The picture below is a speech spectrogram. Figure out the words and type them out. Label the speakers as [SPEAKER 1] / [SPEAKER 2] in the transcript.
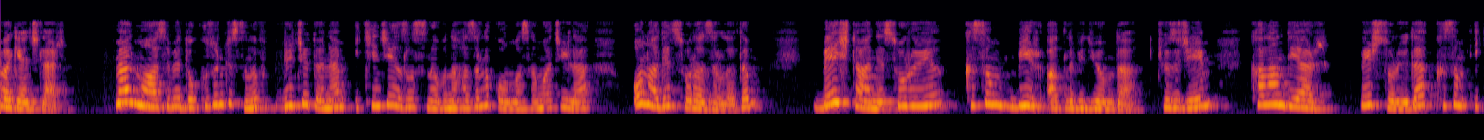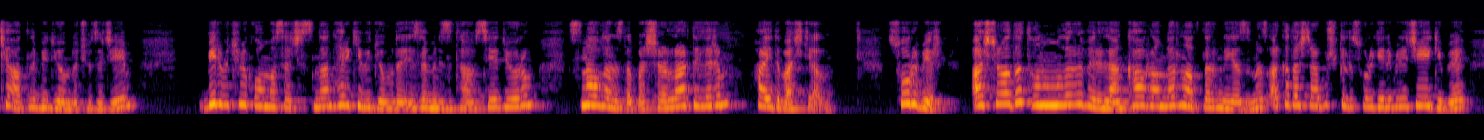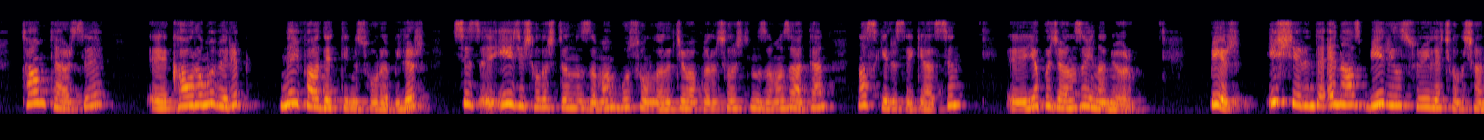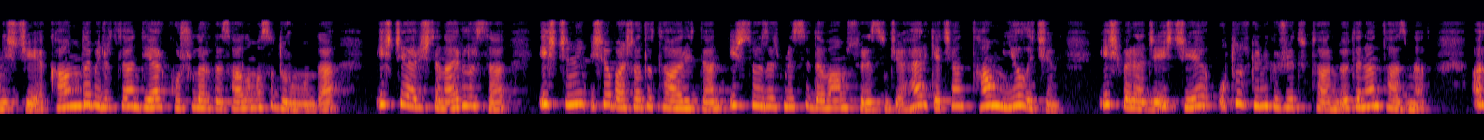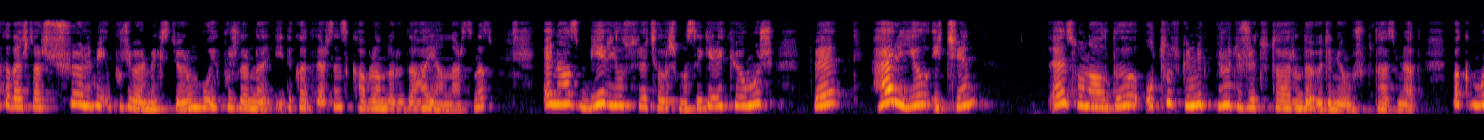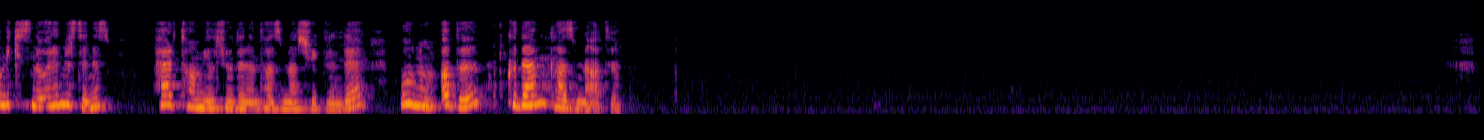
[SPEAKER 1] Merhaba gençler. Mel Muhasebe 9. sınıf 1. dönem 2. yazılı sınavına hazırlık olması amacıyla 10 adet soru hazırladım. 5 tane soruyu kısım 1 adlı videomda çözeceğim. Kalan diğer 5 soruyu da kısım 2 adlı videomda çözeceğim. Bir bütünlük olması açısından her iki videomu da izlemenizi tavsiye ediyorum. Sınavlarınızda başarılar dilerim. Haydi başlayalım. Soru 1. Aşağıda tanımları verilen kavramların adlarını yazınız. Arkadaşlar bu şekilde soru gelebileceği gibi tam tersi e, kavramı verip ne ifade ettiğini sorabilir. Siz e, iyice çalıştığınız zaman bu soruları cevapları çalıştığınız zaman zaten nasıl gelirse gelsin e, yapacağınıza inanıyorum. 1. İş yerinde en az bir yıl süreyle çalışan işçiye kanunda belirtilen diğer koşulları da sağlaması durumunda işçi eğer işten ayrılırsa işçinin işe başladığı tarihten iş sözleşmesi devamı süresince her geçen tam yıl için işverence işçiye 30 günlük ücret tutarında ödenen tazminat. Arkadaşlar şöyle bir ipucu vermek istiyorum. Bu ipuçlarına dikkat ederseniz kavramları daha iyi anlarsınız. En az bir yıl süre çalışması gerekiyormuş ve her yıl için en son aldığı 30 günlük brüt ücret tutarında ödeniyormuş bu tazminat. Bakın bunun ikisini öğrenirseniz her tam yıl için ödenen tazminat şeklinde bunun adı kıdem tazminatı.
